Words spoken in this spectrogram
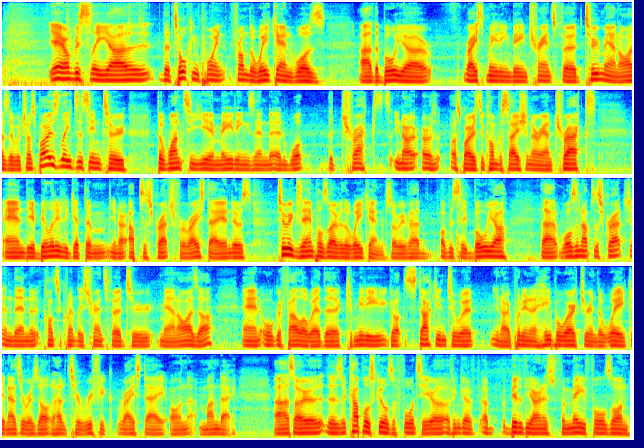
Yeah, obviously, uh, the talking point from the weekend was uh, the Boulia race meeting being transferred to Mount Isa, which I suppose leads us into the once a year meetings and, and what the tracks, you know, are, I suppose the conversation around tracks and the ability to get them, you know, up to scratch for race day. And there was two examples over the weekend. So we've had obviously Boulia that wasn't up to scratch and then consequently is transferred to Mount Isa and Augathella where the committee got stuck into it, you know, put in a heap of work during the week and as a result had a terrific race day on Monday. Uh, so there's a couple of schools of thoughts here. I think a, a bit of the onus for me falls on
